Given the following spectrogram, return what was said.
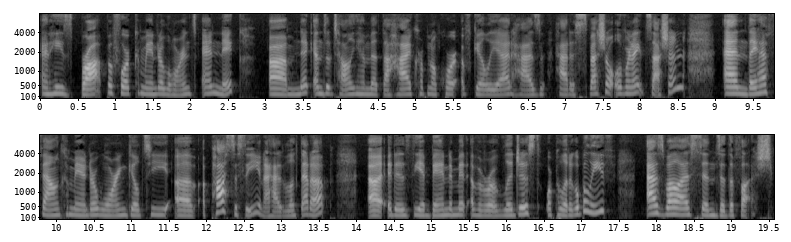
and he's brought before Commander Lawrence and Nick. Um, Nick ends up telling him that the High Criminal Court of Gilead has had a special overnight session, and they have found Commander Warren guilty of apostasy, and I had to look that up. Uh, it is the abandonment of a religious or political belief, as well as sins of the flesh.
